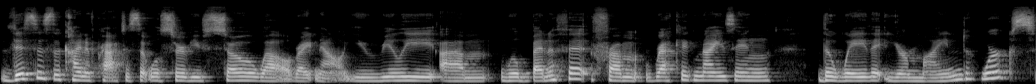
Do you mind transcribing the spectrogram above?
This is the kind of practice that will serve you so well right now. You really um, will benefit from recognizing the way that your mind works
